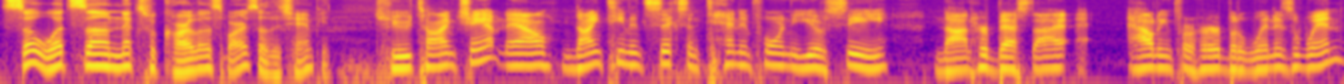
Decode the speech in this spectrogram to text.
So what's um next for Carla Esparza, the champion? Two-time champ now, 19 and 6 and 10 and 4 in the UFC. Not her best outing for her, but a win is a win.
